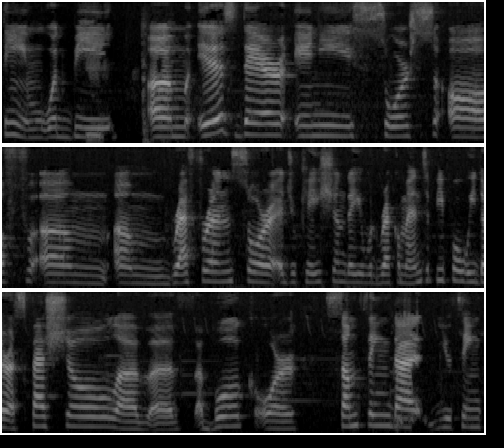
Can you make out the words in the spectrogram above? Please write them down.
theme would be um, Is there any source of um, um, reference or education that you would recommend to people, either a special, a, a, a book, or something that you think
